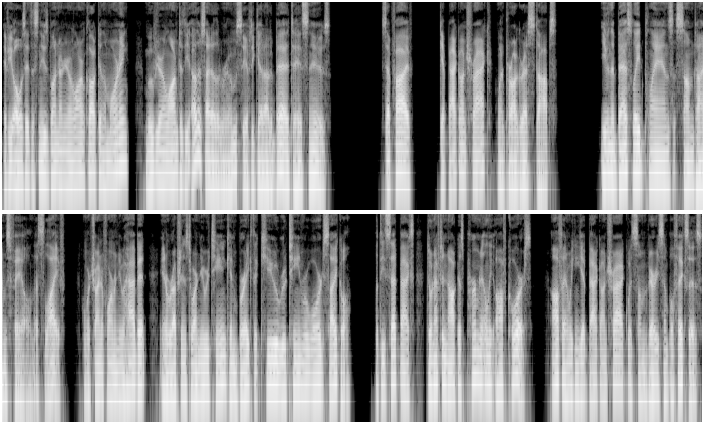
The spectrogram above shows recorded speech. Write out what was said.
If you always hit the snooze button on your alarm clock in the morning, move your alarm to the other side of the room so you have to get out of bed to hit snooze. Step 5. Get back on track when progress stops. Even the best laid plans sometimes fail. That's life. When we're trying to form a new habit, interruptions to our new routine can break the cue routine reward cycle. But these setbacks don't have to knock us permanently off course. Often we can get back on track with some very simple fixes.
